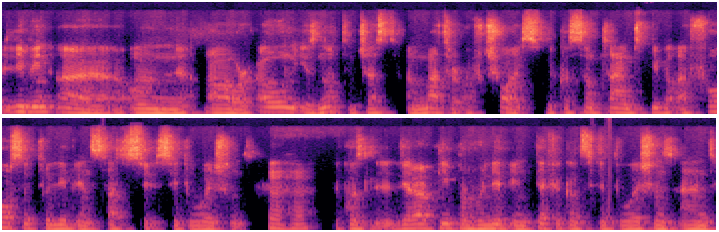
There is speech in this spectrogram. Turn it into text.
living uh, on our own is not just a matter of choice because sometimes people are forced to live in such situations mm-hmm. because there are people who live in difficult situations and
